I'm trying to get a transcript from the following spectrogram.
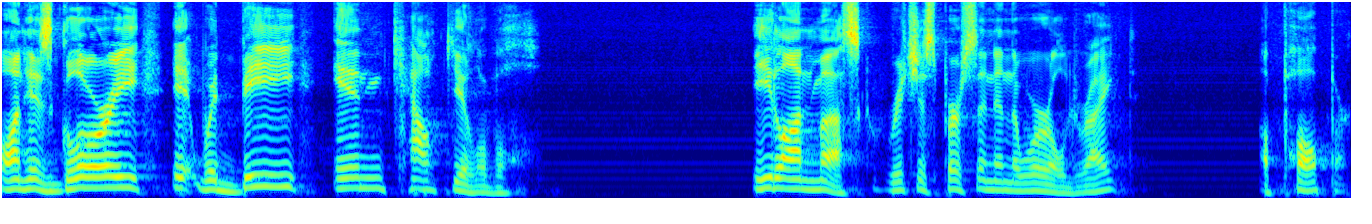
on his glory, it would be incalculable. Elon Musk, richest person in the world, right? A pauper,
